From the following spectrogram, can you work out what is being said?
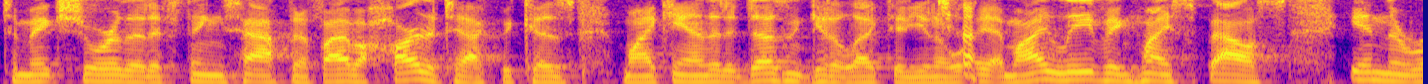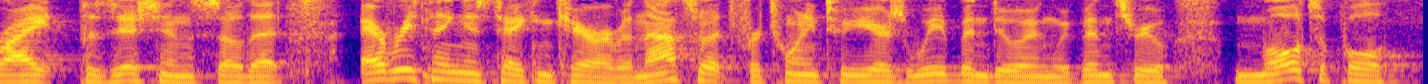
to make sure that if things happen, if I have a heart attack because my candidate doesn't get elected, you know, am I leaving my spouse in the right position so that everything is taken care of? And that's what for 22 years we've been doing. We've been through multiple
